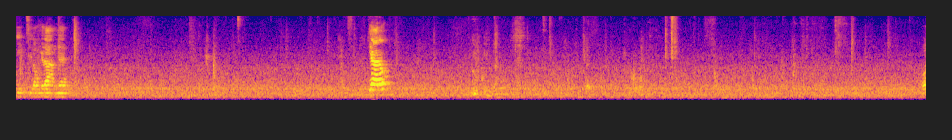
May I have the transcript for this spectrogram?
y grande chiaro? ho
